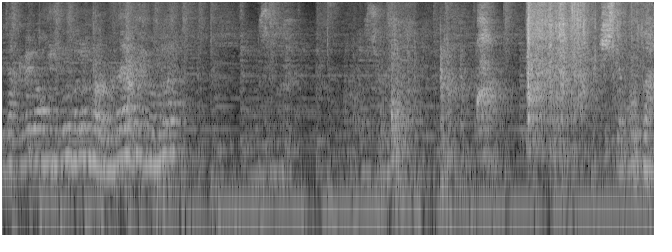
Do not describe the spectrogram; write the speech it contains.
Bir dakika benim avuç burlarım var. Nerede onlar? İşte burada.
